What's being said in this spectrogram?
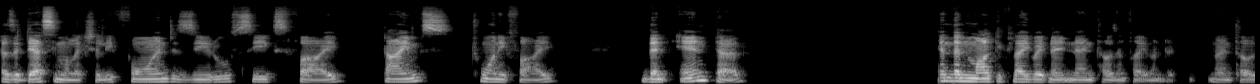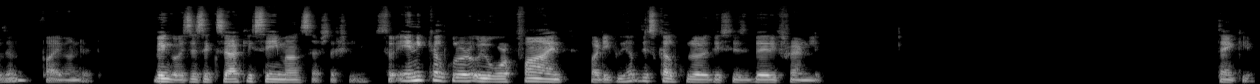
as a decimal actually 0.065 times 25 then enter and then multiply by 9500 9500 bingo it's just exactly same answers actually. So any calculator will work fine but if you have this calculator this is very friendly. Thank you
